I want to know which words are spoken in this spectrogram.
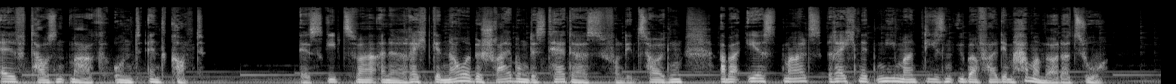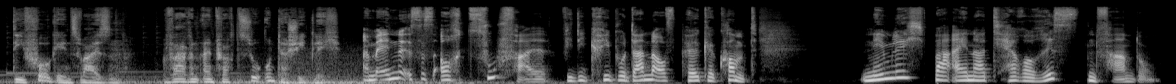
11.000 Mark und entkommt. Es gibt zwar eine recht genaue Beschreibung des Täters von den Zeugen, aber erstmals rechnet niemand diesen Überfall dem Hammermörder zu. Die Vorgehensweisen waren einfach zu unterschiedlich. Am Ende ist es auch Zufall, wie die Kripo dann auf Pölke kommt. Nämlich bei einer Terroristenfahndung.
